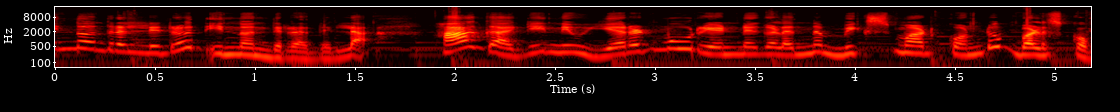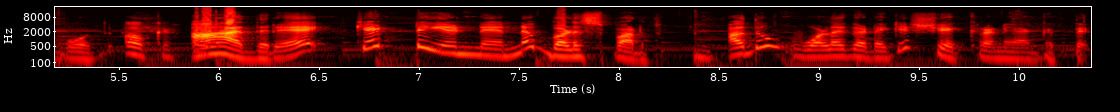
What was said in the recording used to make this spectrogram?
ಇನ್ನೊಂದರಲ್ಲಿರೋದು ಇನ್ನೊಂದಿರೋದಿಲ್ಲ. ಹಾಗಾಗಿ ನೀವು ಎರಡು ಮೂರು ಎಣ್ಣೆಗಳನ್ನು ಮಿಕ್ಸ್ ಮಾಡಿಕೊಂಡು ಬಳಸ್ಕೋಬಹುದು ಓಕೆ ಆದರೆ ಕೆಟ್ಟ ಎಣ್ಣೆಯನ್ನು ಬಳಸಬಾರ್ದು. ಅದು ಒಳಗಡೆಗೆ ಶೇಖರಣೆ ಆಗುತ್ತೆ.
